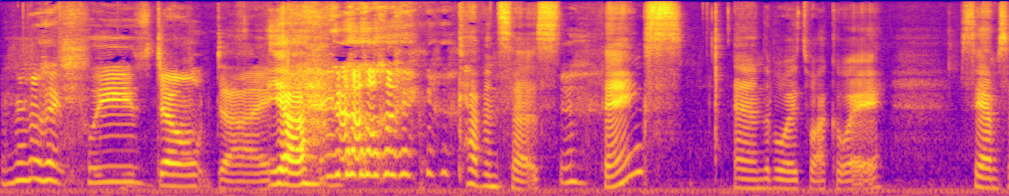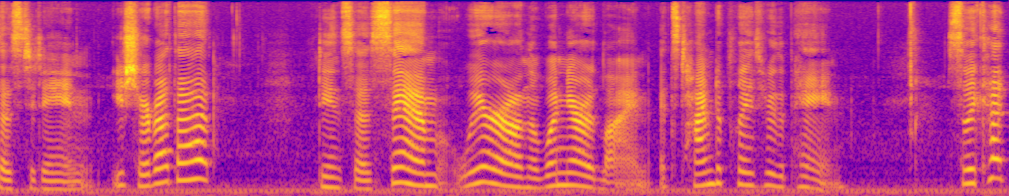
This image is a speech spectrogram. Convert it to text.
like, please don't die. Yeah. You know, like- Kevin says, Thanks. And the boys walk away. Sam says to Dean, You sure about that? Dean says, Sam, we are on the one yard line. It's time to play through the pain. So we cut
